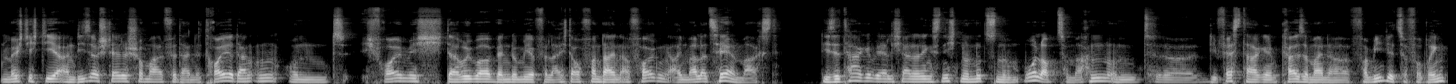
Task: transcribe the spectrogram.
möchte ich dir an dieser Stelle schon mal für deine Treue danken und ich freue mich darüber, wenn du mir vielleicht auch von deinen Erfolgen einmal erzählen magst. Diese Tage werde ich allerdings nicht nur nutzen, um Urlaub zu machen und äh, die Festtage im Kreise meiner Familie zu verbringen,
